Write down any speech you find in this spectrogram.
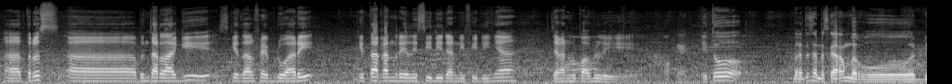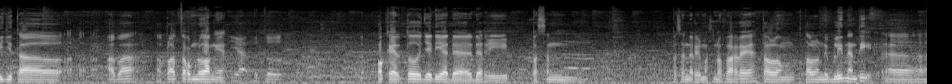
Eh, terus eh, bentar lagi sekitar Februari kita akan rilis CD dan DVD-nya jangan lupa beli. Oke. Itu berarti sampai sekarang baru digital apa platform doang ya? Iya betul. Oke, tuh jadi ada dari pesan pesan dari Mas Novara ya, tolong tolong dibeli nanti eh,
